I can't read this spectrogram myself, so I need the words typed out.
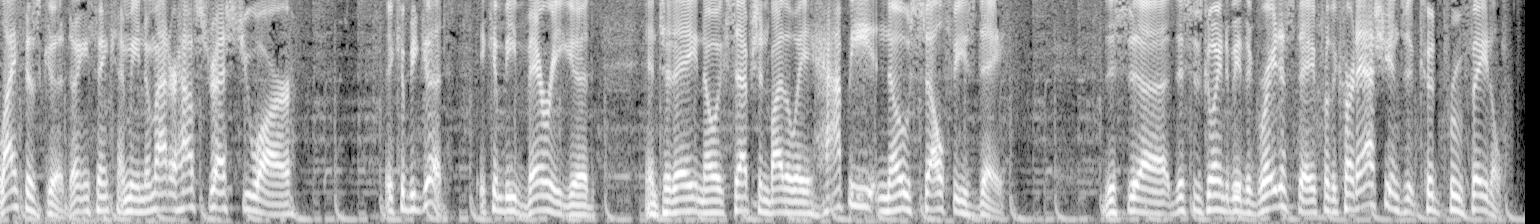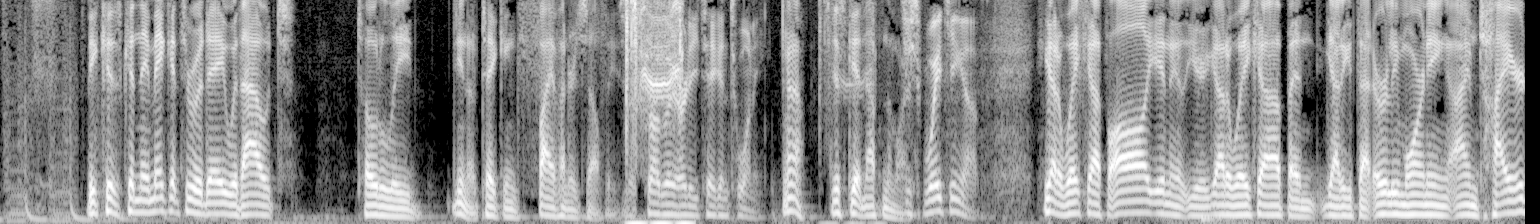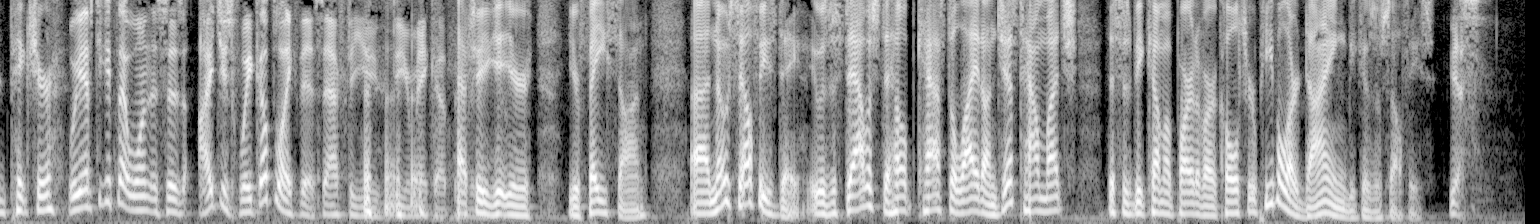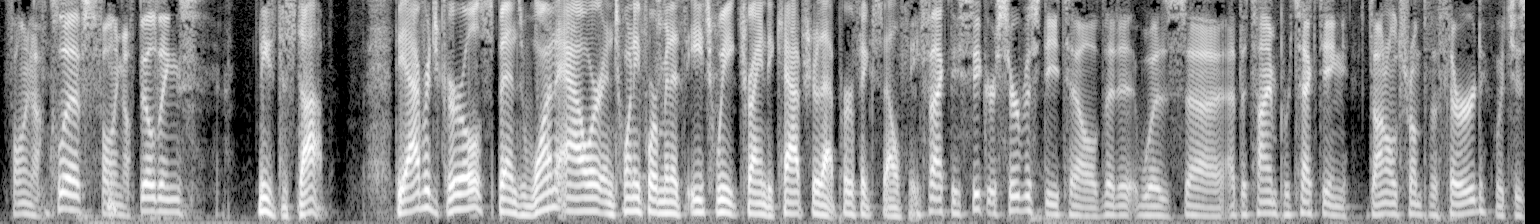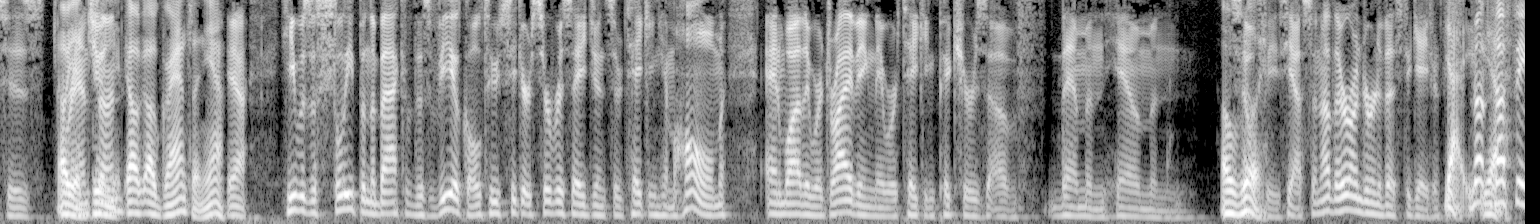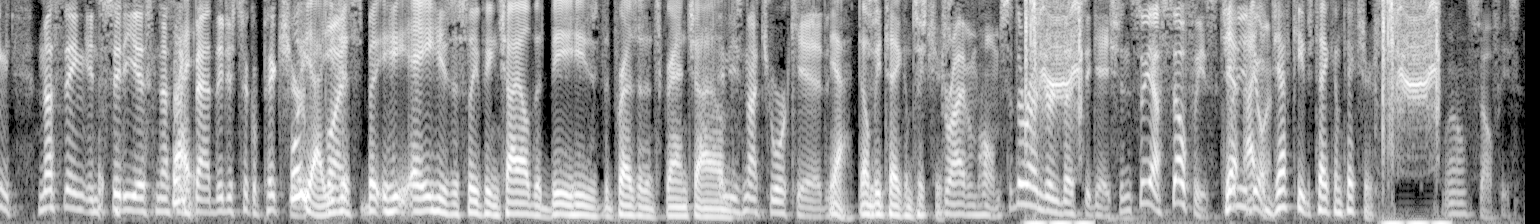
Life is good, don't you think? I mean, no matter how stressed you are, it could be good. It can be very good. And today, no exception. By the way, happy No Selfies Day. This uh, this is going to be the greatest day for the Kardashians. It could prove fatal because can they make it through a day without totally, you know, taking 500 selfies? Probably already taken 20. No, just getting up in the morning. Just waking up. You got to wake up all you know. You got to wake up and got to get that early morning. I'm tired picture Well, you have to get that one that says, I just wake up like this after you do your makeup. after you get your your face on. Uh, no selfies day. It was established to help cast a light on just how much this has become a part of our culture. People are dying because of selfies. Yes. Falling off cliffs, falling off buildings. needs to stop. The average girl spends one hour and 24 minutes each week trying to capture that perfect selfie. In fact, the Secret Service detail that it was uh, at the time protecting Donald Trump III, which is his Oh, grandson. junior. Oh, oh, grandson, yeah. Yeah. He was asleep in the back of this vehicle. Two Secret Service agents are taking him home, and while they were driving, they were taking pictures of them and him and Oh, really? selfies. Yeah. So now they're under investigation. Yeah, No- yeah. Nothing, nothing insidious, nothing Right. bad. They just took a picture. Well, yeah, you just, but he, A, he's a sleeping child, but B, he's the president's grandchild. and he's not your kid. Yeah, don't be Just- taking just pictures. Drive him home. So they're under investigation. So yeah, selfies. Jeff, what are you I- doing? Jeff keeps taking pictures. well, selfies.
